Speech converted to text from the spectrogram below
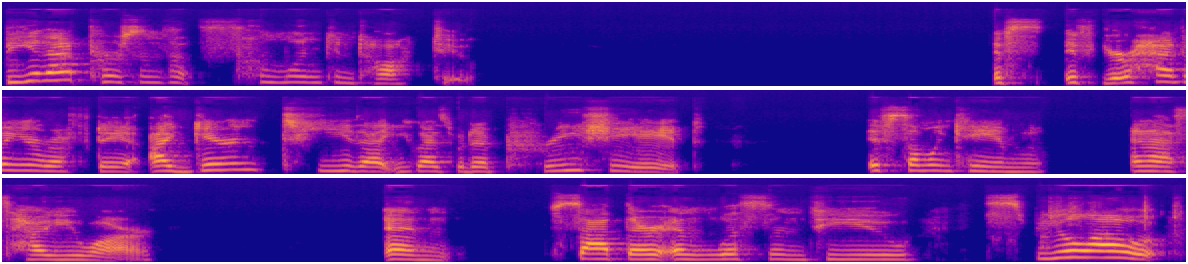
Be that person that someone can talk to. If if you're having a rough day, I guarantee that you guys would appreciate if someone came and asked how you are and sat there and listened to you spiel out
